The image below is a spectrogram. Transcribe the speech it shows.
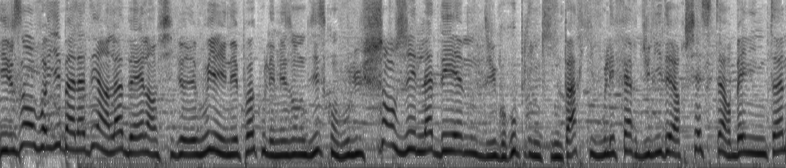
Ils ont envoyé balader un label, hein, figurez-vous. Il y a une époque où les maisons de disques ont voulu changer l'ADN du groupe Linkin Park. Ils voulaient faire du leader Chester Bennington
